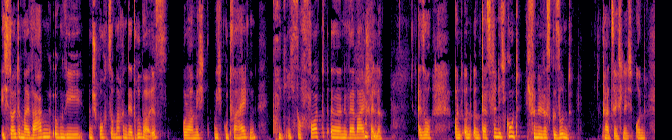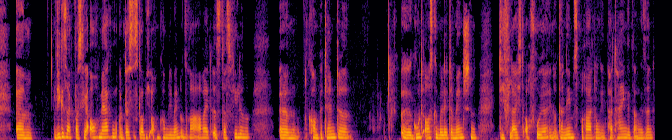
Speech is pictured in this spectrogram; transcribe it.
ich sollte mal wagen, irgendwie einen Spruch zu machen, der drüber ist oder mich nicht gut verhalten, kriege ich sofort äh, eine Verbalschelle. also und und und das finde ich gut. Ich finde das gesund tatsächlich. Und ähm, wie gesagt, was wir auch merken, und das ist, glaube ich, auch ein Kompliment unserer Arbeit, ist, dass viele ähm, kompetente, äh, gut ausgebildete Menschen, die vielleicht auch früher in Unternehmensberatung, in Parteien gegangen sind,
